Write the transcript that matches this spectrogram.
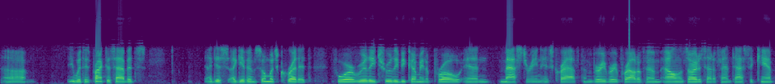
uh, with his practice habits I just I give him so much credit for really truly becoming a pro and mastering his craft. I'm very very proud of him. Allen Lazard has had a fantastic camp,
